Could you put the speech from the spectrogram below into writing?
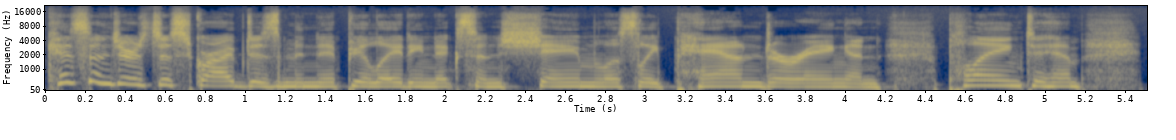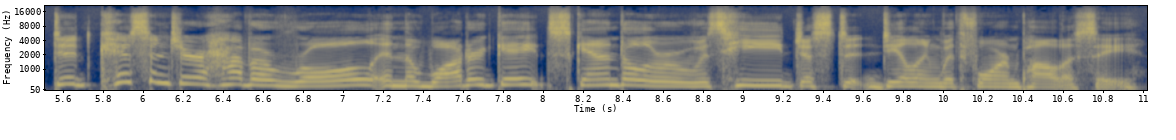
Kissinger is described as manipulating Nixon, shamelessly pandering and playing to him. Did Kissinger have a role in the Watergate scandal, or was he just dealing with foreign policy?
